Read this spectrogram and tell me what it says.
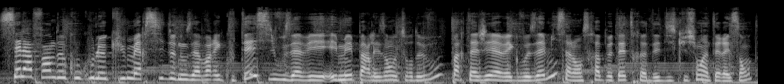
C'est la fin de Coucou le cul. Merci de nous avoir écoutés. Si vous avez aimé, parlez-en autour de vous. Partagez avec vos amis. Ça lancera peut-être des discussions intéressantes.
